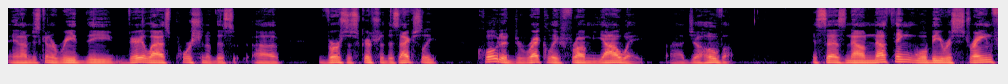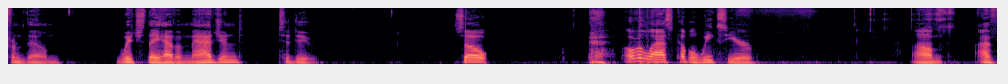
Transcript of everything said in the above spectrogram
And I'm just going to read the very last portion of this uh, verse of scripture that's actually quoted directly from Yahweh, uh, Jehovah. It says, Now nothing will be restrained from them which they have imagined to do. So, over the last couple weeks here, um, I've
